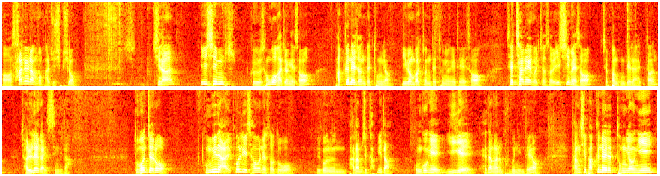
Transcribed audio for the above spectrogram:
어, 사례를 한번 봐주십시오. 지난 1심 그 선고 과정에서 박근혜 전 대통령, 이명박 전 대통령에 대해서 세 차례에 걸쳐서 1심에서 재판 공개를 했던 전례가 있습니다. 두 번째로 국민의 알 권리 차원에서도 이거는 바람직합니다. 공공의 이익에 해당하는 부분인데요. 당시 박근혜 대통령이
